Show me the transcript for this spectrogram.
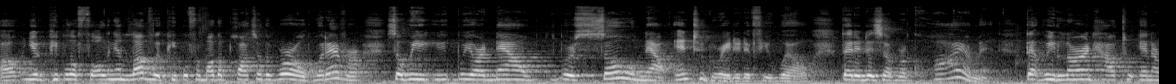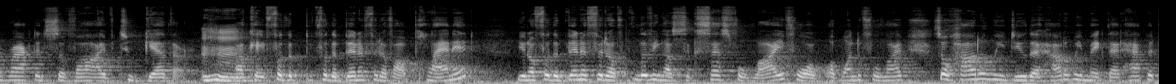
uh, you know people are falling in love with people from other parts of the world, whatever. So we we are now we're so now integrated, if you will, that it is a requirement that we learn how to interact and survive together. Mm-hmm. Okay, for the for the benefit of our planet, you know, for the benefit of living a successful life or a wonderful life. So how do we do that? How do we make that happen?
